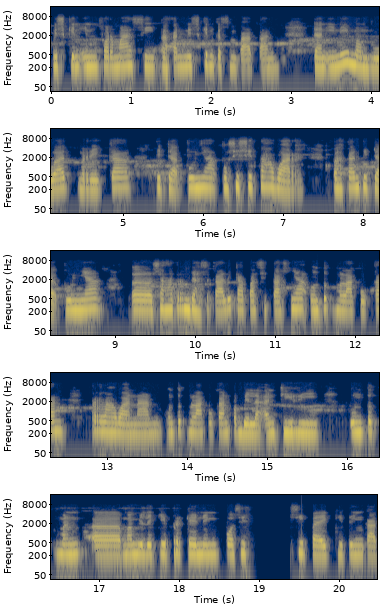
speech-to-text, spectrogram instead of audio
miskin informasi, bahkan miskin kesempatan. Dan ini membuat mereka tidak punya posisi tawar, bahkan tidak punya uh, sangat rendah sekali kapasitasnya untuk melakukan perlawanan, untuk melakukan pembelaan diri, untuk men, uh, memiliki bargaining posisi baik di tingkat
